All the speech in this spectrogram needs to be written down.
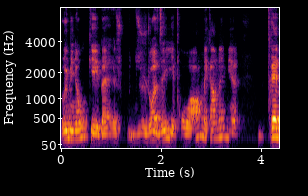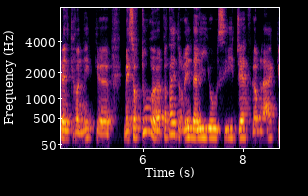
Rubino, qui est, ben, je, dois le dire, il est pro mais quand même, il a une très belle chronique. mais surtout, peut-être Ray aussi, Jeff Gomlak,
